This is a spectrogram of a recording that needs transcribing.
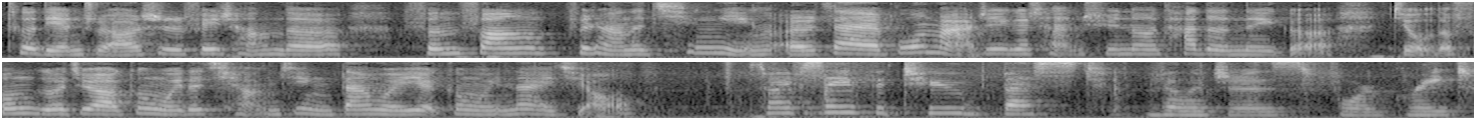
特点主要是非常的芬芳，非常的轻盈；而在波马这个产区呢，它的那个酒的风格就要更为的强劲，单位也更为耐嚼。So I've saved the two best villages for great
